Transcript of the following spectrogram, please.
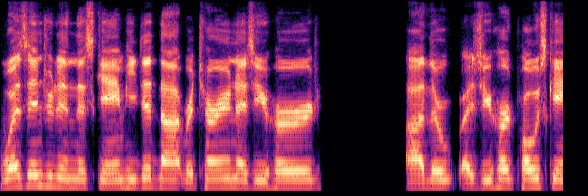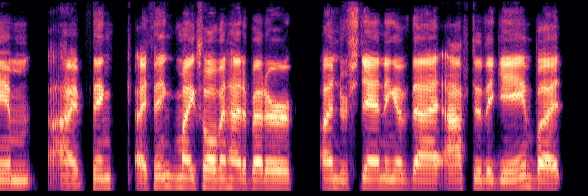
was injured in this game, he did not return, as you heard. Uh, there, as you heard post game, I think I think Mike Sullivan had a better understanding of that after the game, but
